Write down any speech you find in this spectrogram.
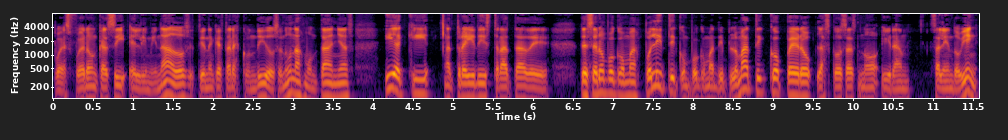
pues fueron casi eliminados, tienen que estar escondidos en unas montañas, y aquí Atreides trata de, de ser un poco más político, un poco más diplomático, pero las cosas no irán saliendo bien.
